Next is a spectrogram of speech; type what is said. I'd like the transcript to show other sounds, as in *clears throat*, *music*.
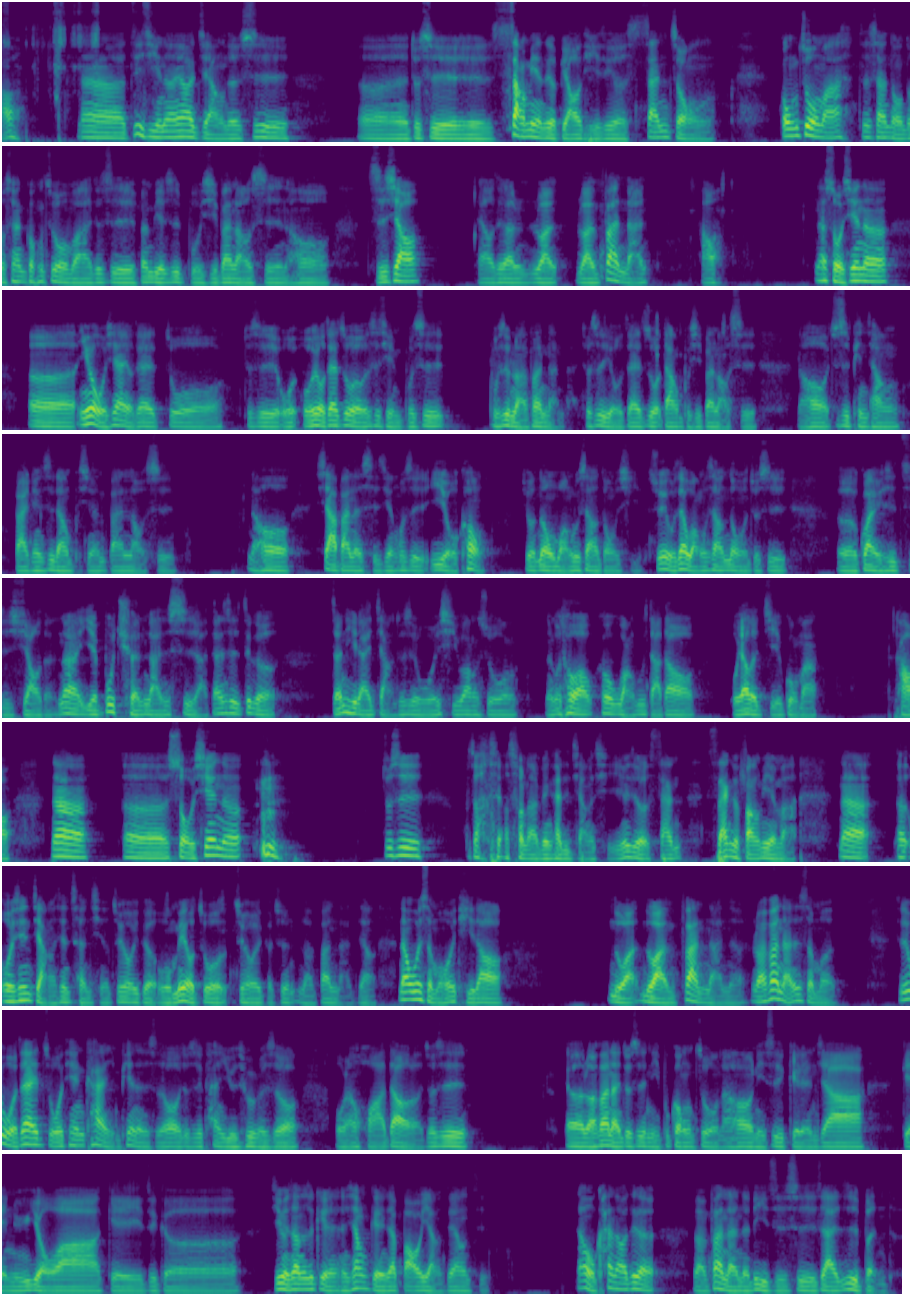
好，那这集呢要讲的是，呃，就是上面这个标题，这个三种工作吗？这三种都算工作吗？*laughs* 就是分别是补习班老师，然后直销，还有这个软软饭男。好，那首先呢，呃，因为我现在有在做，就是我我有在做的事情，不是不是软饭男的，就是有在做当补习班老师，然后就是平常白天是当补习班老师。然后下班的时间，或是一有空就弄网络上的东西，所以我在网络上弄的就是，呃，关于是直销的，那也不全然是啊，但是这个整体来讲，就是我希望说能够透过透过网络达到我要的结果嘛。好，那呃，首先呢，*coughs* 就是不知道要从哪边开始讲起，因为有三三个方面嘛。那呃，我先讲，先澄清。最后一个我没有做，最后一个就是软饭男这样。那为什么会提到软软饭男呢？软饭男是什么？其实我在昨天看影片的时候，就是看 YouTube 的时候，偶然滑到了，就是呃，软饭男就是你不工作，然后你是给人家给女友啊，给这个基本上都是给人很像给人家包养这样子。那我看到这个软饭男的例子是在日本的，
